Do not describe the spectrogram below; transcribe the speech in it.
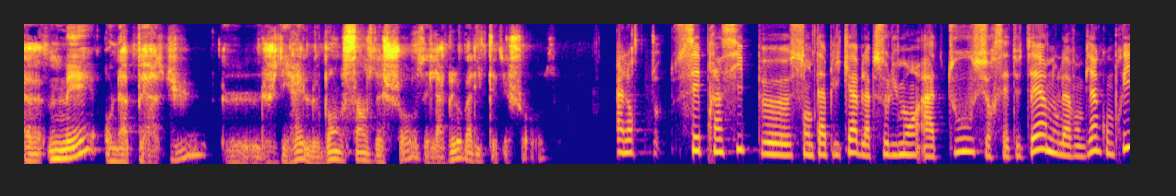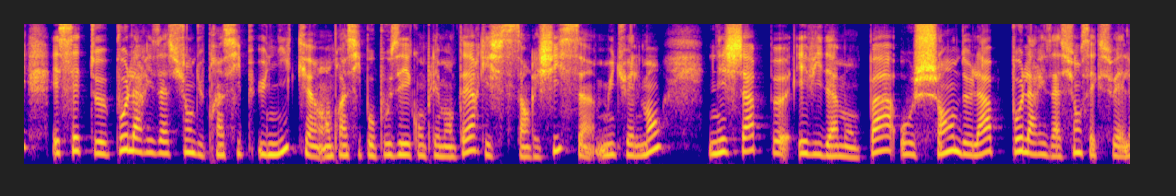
Euh, mais on a perdu, je dirais, le bon sens des choses et la globalité des choses. Alors, ces principes euh, sont applicables absolument à tout sur cette Terre, nous l'avons bien compris, et cette polarisation du principe unique, en principe opposé et complémentaire, qui s'enrichissent mutuellement, n'échappe évidemment pas au champ de la polarisation sexuelle.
